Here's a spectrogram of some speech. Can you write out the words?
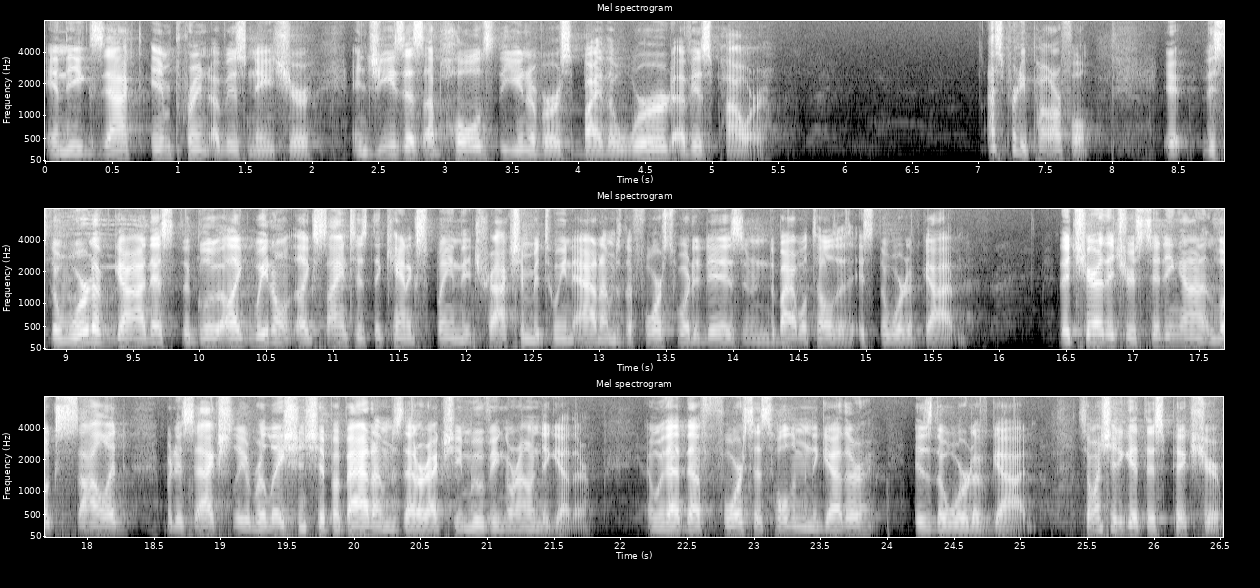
and the exact imprint of his nature, and Jesus upholds the universe by the word of his power. That's pretty powerful it, it's the word of God that's the glue. Like we don't like scientists, they can't explain the attraction between atoms, the force, what it is, and the Bible tells us it's the word of God. The chair that you're sitting on, it looks solid, but it's actually a relationship of atoms that are actually moving around together. And with that, that force that's holding them together is the Word of God. So I want you to get this picture.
